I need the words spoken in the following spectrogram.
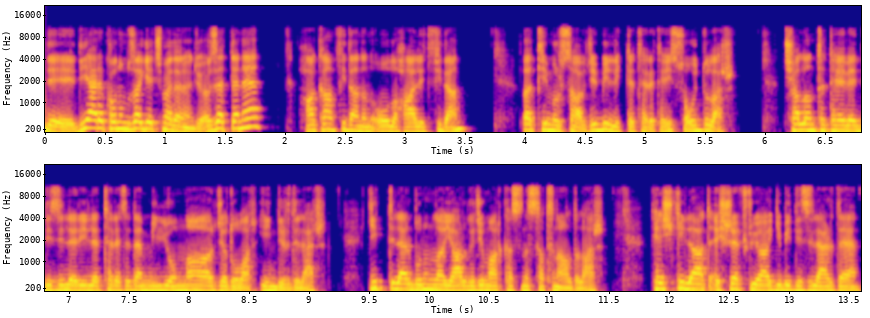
Şimdi diğer konumuza geçmeden önce özetle ne? Hakan Fidan'ın oğlu Halit Fidan ve Timur Savcı birlikte TRT'yi soydular. Çalıntı TV dizileriyle TRT'den milyonlarca dolar indirdiler. Gittiler bununla yargıcı markasını satın aldılar. Teşkilat, Eşref Rüya gibi dizilerde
